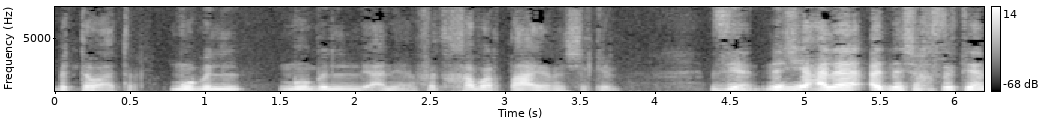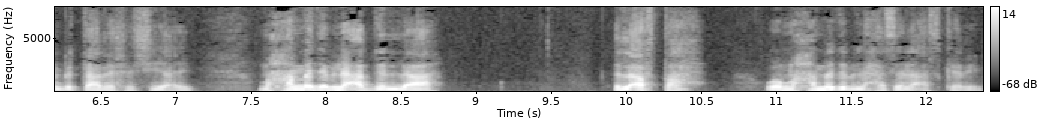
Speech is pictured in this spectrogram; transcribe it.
بالتواتر. مو بال مو بال يعني خبر طاير هالشكل. زين. نجي على عندنا شخصيتين بالتاريخ الشيعي. محمد بن عبد الله الأفطح ومحمد بن الحسن العسكري.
